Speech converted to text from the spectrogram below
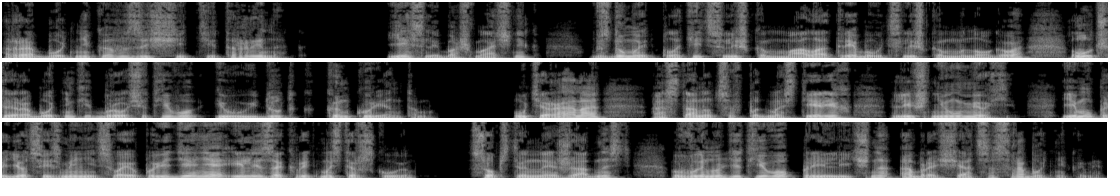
«работников защитит рынок». Если башмачник вздумает платить слишком мало, а требовать слишком многого, лучшие работники бросят его и уйдут к конкурентам. У тирана останутся в подмастерьях лишь неумехи. Ему придется изменить свое поведение или закрыть мастерскую. Собственная жадность вынудит его прилично обращаться с работниками.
